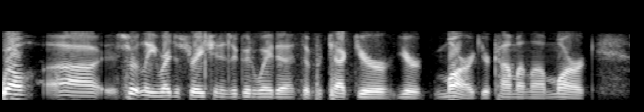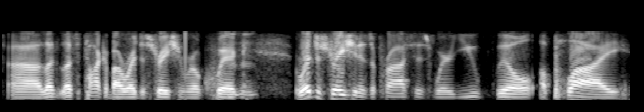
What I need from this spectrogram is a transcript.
Well, uh, certainly registration is a good way to, to protect your your mark, your common law mark. Uh, let, us talk about registration real quick. Mm-hmm. Registration is a process where you will apply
